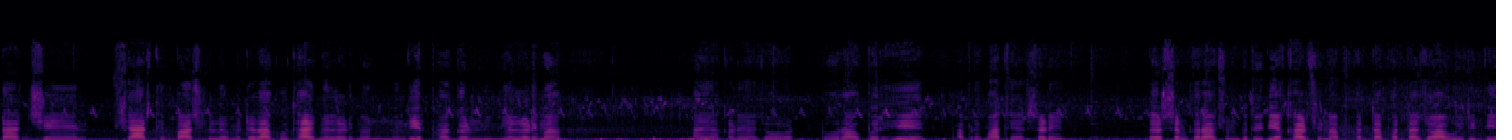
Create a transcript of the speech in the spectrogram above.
બોટાદ છે ચારથી પાંચ કિલોમીટર આખું થાય મેલડીમાંનું મંદિર. ફાગણની મેલડીમાં અહીંયા કણે જો ઢોરા ઉપર છે આપણે માથે ચડીને દર્શન કરાવશું ને બધું દેખાડશું ને ફરતા ફરતા જો આવી રીતે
